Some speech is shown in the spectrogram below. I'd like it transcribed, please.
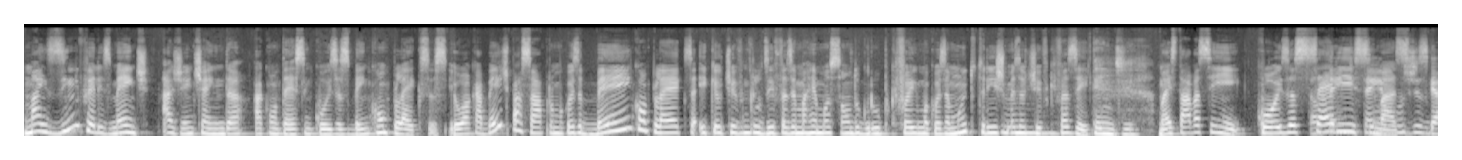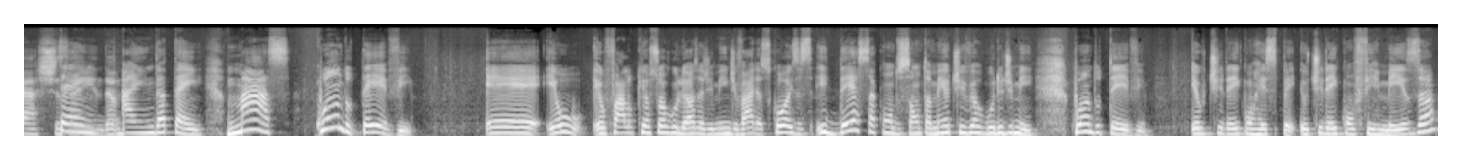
Mas infelizmente, a gente ainda acontecem coisas bem complexas. Eu acabei de passar por uma coisa bem complexa e que eu tive inclusive fazer uma remoção do grupo, que foi uma coisa muito triste, mas eu tive que fazer. Entendi. Mas estava assim, coisas Então, tem- Tem, seríssimas. alguns desgastes Tem, ainda. ainda tem. Mas, quando teve, é, eu, eu falo que eu sou orgulhosa de mim de várias coisas, e dessa condução também eu tive orgulho de mim. Quando teve, eu tirei com respeito, eu tirei com firmeza,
